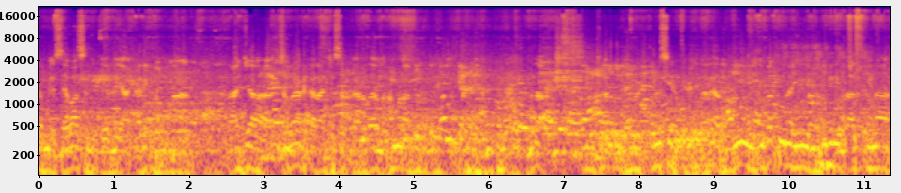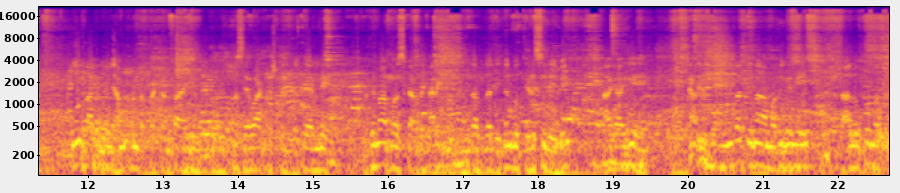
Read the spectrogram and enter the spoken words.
ಕಮ್ಮಿ ಸೇವಾ ಸಮಿತಿಯಲ್ಲಿ ಆ ಕಾರ್ಯಕ್ರಮವನ್ನು ರಾಜ್ಯ, ಕರ್ನಾಟಕ ರಾಜ್ಯ ಸರ್ಕಾರದ ಬ್ರಾಹ್ಮಣ ಅಭಿವೃದ್ಧಿ ಹಮ್ಮಿಕೊಂಡಿರೋದ್ರಿಂದ ಈ ವಿಚಾರದಲ್ಲಿ ತಿಳಿಸಿ ಅಂತ ಹೇಳಿದ್ದಾರೆ. ಅದು ಈ ಇವತ್ತಿನ ಈ ಮಧುಗಿರಿ ತಾಲೂಕಿನ ಈ ಭಾಗದಲ್ಲಿ ಹಮ್ಮಿಕೊಂಡಿರ್ತಕ್ಕಂಥ ಈ ಒಂದು ಸೇವಾ ಟ್ರಸ್ಟ್ ಜೊತೆಯಲ್ಲಿ ಪ್ರತಿಮಾ ಪುರಸ್ಕಾರದ ಕಾರ್ಯಕ್ರಮದ ಸಂದರ್ಭದಲ್ಲಿ ಇದನ್ನು ತಿಳಿಸಿದ್ದೀವಿ. ಹಾಗಾಗಿ ಇವತ್ತಿನ ಮಧುಗಿರಿ ತಾಲೂಕು ಮತ್ತು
